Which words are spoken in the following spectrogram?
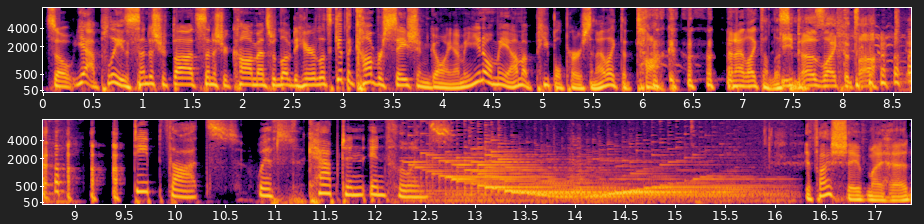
So yeah, please send us your thoughts, send us your comments. We'd love to hear. Let's get the conversation going. I mean, you know me, I'm a people person. I like to talk and I like to listen. He does like to talk. Deep Thoughts with Captain Influence. if I shave my head,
